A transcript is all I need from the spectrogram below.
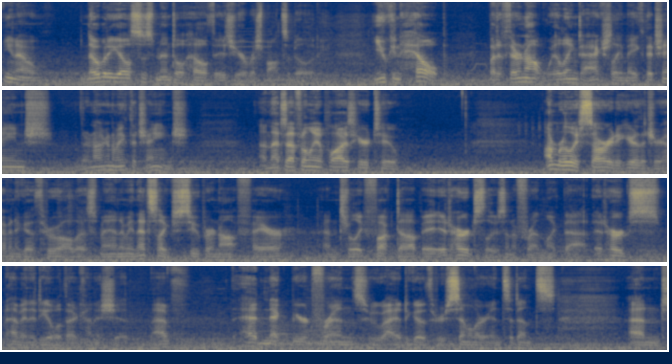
you know, nobody else's mental health is your responsibility. You can help, but if they're not willing to actually make the change, they're not going to make the change. And that definitely applies here, too. I'm really sorry to hear that you're having to go through all this, man. I mean, that's like super not fair and it's really fucked up. It, it, hurts losing a friend like that. It hurts having to deal with that kind of shit. I've had neckbeard friends who I had to go through similar incidents, and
